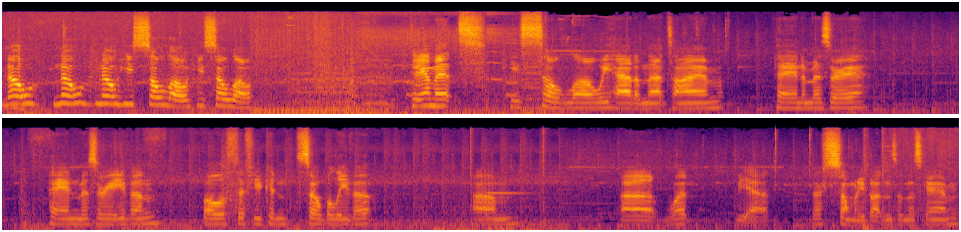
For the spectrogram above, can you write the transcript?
No, no, no, he's so low. He's so low. Damn it. He's so low. We had him that time. Pain and misery. Pain, misery even. Both, if you can so believe it. Um, uh, what? Yeah, there's so many buttons in this game.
